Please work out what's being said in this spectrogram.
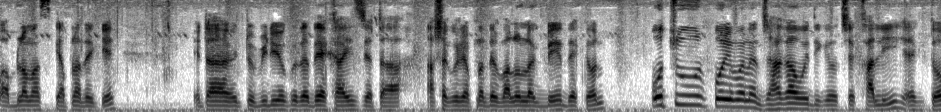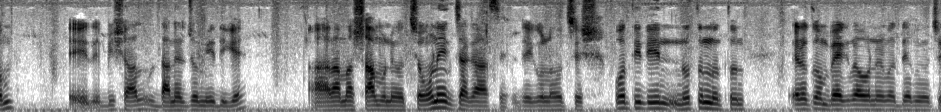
ভাবলাম আজকে আপনাদেরকে এটা একটু ভিডিও করে দেখাই যেটা আশা করি আপনাদের ভালো লাগবে। দেখুন, প্রচুর পরিমাণে জায়গা ওইদিকে হচ্ছে খালি একদম। এই বিশাল ধানের জমি এদিকে। আর আমার সামনে হচ্ছে অনেক জায়গা আছে যেগুলো হচ্ছে প্রতিদিন নতুন নতুন এরকম ব্যাকগ্রাউন্ডের মধ্যে আমি হচ্ছে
